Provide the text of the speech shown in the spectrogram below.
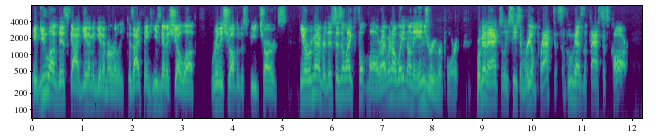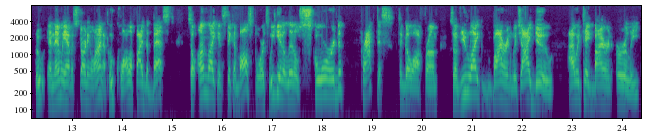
If you love this guy, get him and get him early because I think he's going to show up, really show up in the speed charts. You know, remember, this isn't like football, right? We're not waiting on the injury report. We're going to actually see some real practice of who has the fastest car, who, and then we have a starting lineup, who qualified the best. So, unlike in stick and ball sports, we get a little scored practice to go off from. So, if you like Byron, which I do, I would take Byron early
